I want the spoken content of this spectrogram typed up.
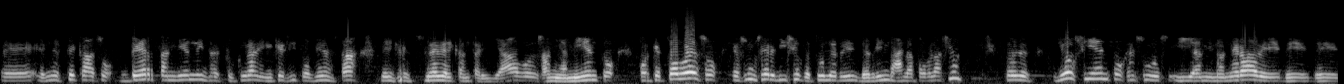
eh, en este caso, ver también la infraestructura, en qué situación está la infraestructura del alcantarillado, el saneamiento, porque todo eso es un servicio que tú le, brindas a la población. Entonces, yo siento, Jesús, y a mi manera de, de,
